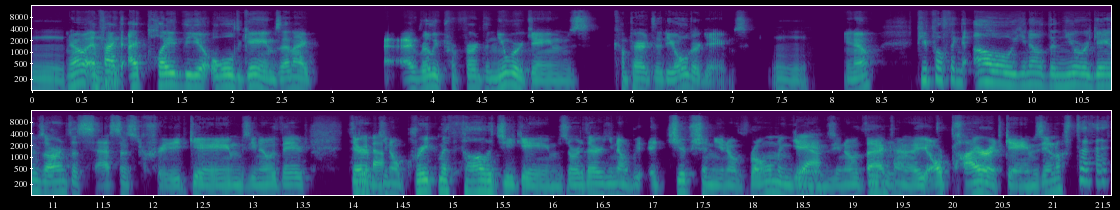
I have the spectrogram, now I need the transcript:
mm. you know, in Mhm. fact, I played the old games, and I, I really preferred the newer games compared to the older games. Mm, You know, people think, oh, you know, the newer games aren't Assassin's Creed games. You know, they're they're Yeah. you know Greek mythology games, or they're you know Egyptian, you know, Roman Yeah. games. You know that Mhm. kind of or pirate games. You know, th- th-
